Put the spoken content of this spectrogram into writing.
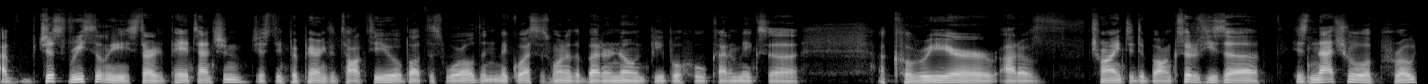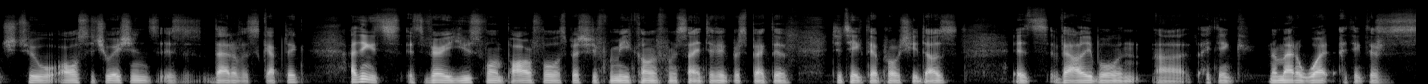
I've just recently started paying attention just in preparing to talk to you about this world. And Mick West is one of the better known people who kind of makes a, a career out of trying to debunk. Sort of, he's a his natural approach to all situations is that of a skeptic. I think it's it's very useful and powerful, especially for me coming from a scientific perspective, to take the approach he does. It's valuable, and uh, I think no matter what, I think there's.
